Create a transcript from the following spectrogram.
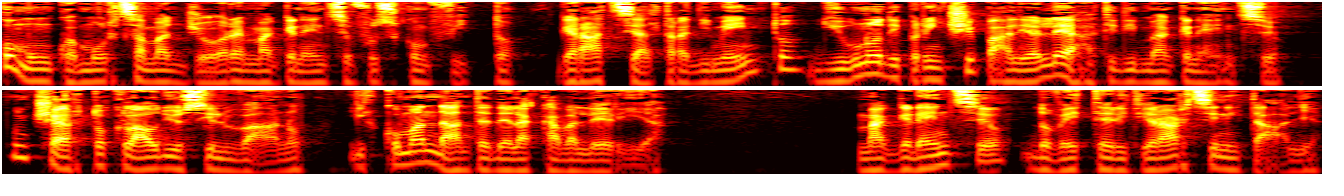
Comunque a Mursa Maggiore Magnenzio fu sconfitto, grazie al tradimento di uno dei principali alleati di Magnenzio, un certo Claudio Silvano, il comandante della cavalleria. Magnenzio dovette ritirarsi in Italia,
